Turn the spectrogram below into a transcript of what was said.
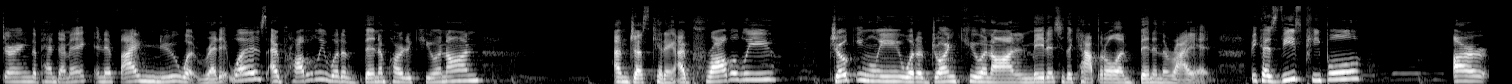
during the pandemic and if I knew what Reddit was, I probably would have been a part of QAnon. I'm just kidding. I probably jokingly would have joined QAnon and made it to the Capitol and been in the riot because these people are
